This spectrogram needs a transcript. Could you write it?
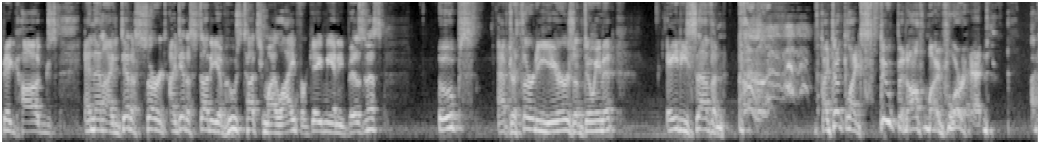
Big hugs. And then I did a search, I did a study of who's touched my life or gave me any business. Oops. After 30 years of doing it, 87. I took like stupid off my forehead.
